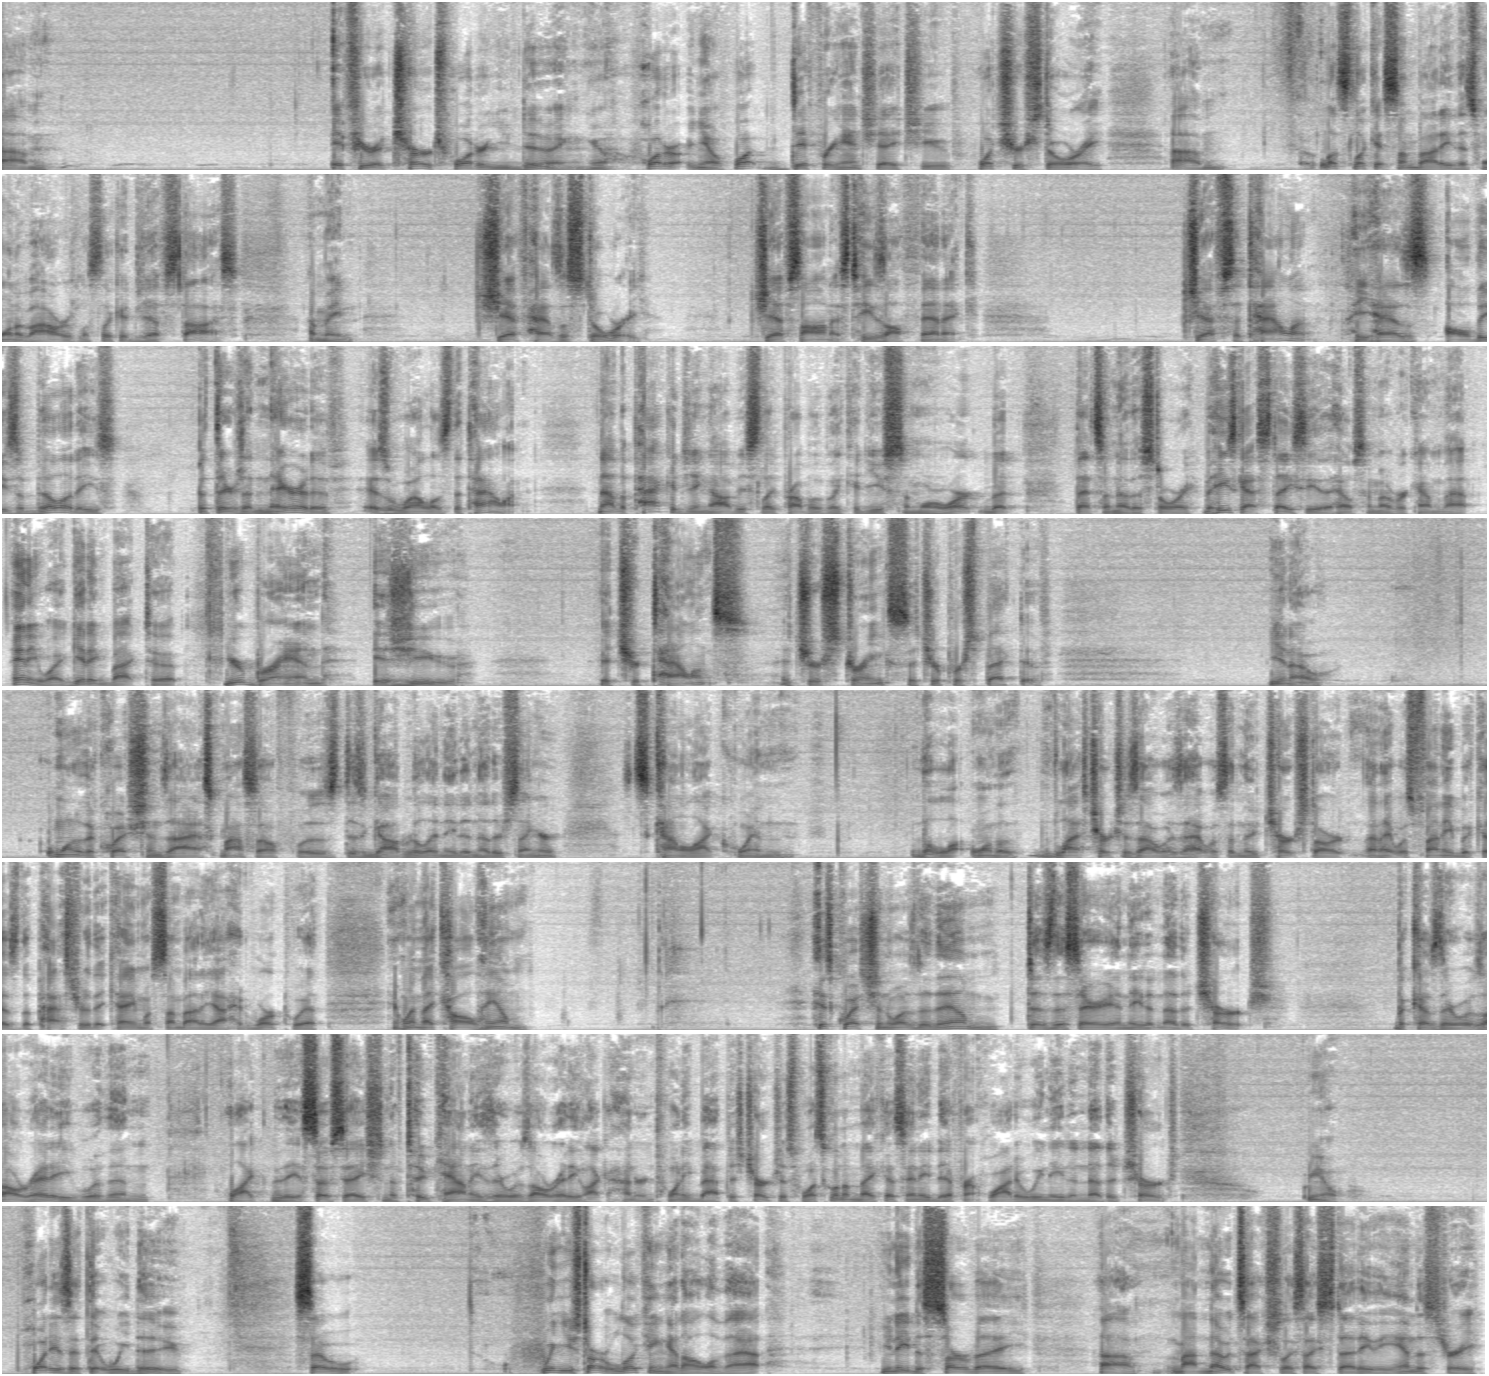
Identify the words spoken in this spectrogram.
um, if you're a church, what are you doing? You know, what are you know what differentiates you? What's your story? Um, let's look at somebody that's one of ours. Let's look at Jeff Stice. I mean, Jeff has a story. Jeff's honest. He's authentic. Jeff's a talent. He has all these abilities, but there's a narrative as well as the talent. Now, the packaging obviously probably could use some more work, but that's another story. But he's got Stacy that helps him overcome that. Anyway, getting back to it, your brand is you. It's your talents, it's your strengths, it's your perspective. You know, one of the questions I asked myself was, does God really need another singer? It's kind of like when the one of the last churches I was at was a new church start, and it was funny because the pastor that came was somebody I had worked with, and when they called him his question was to them, does this area need another church? Because there was already within like the association of two counties, there was already like 120 Baptist churches. What's going to make us any different? Why do we need another church? You know, what is it that we do? So when you start looking at all of that, you need to survey. Uh, my notes actually say study the industry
